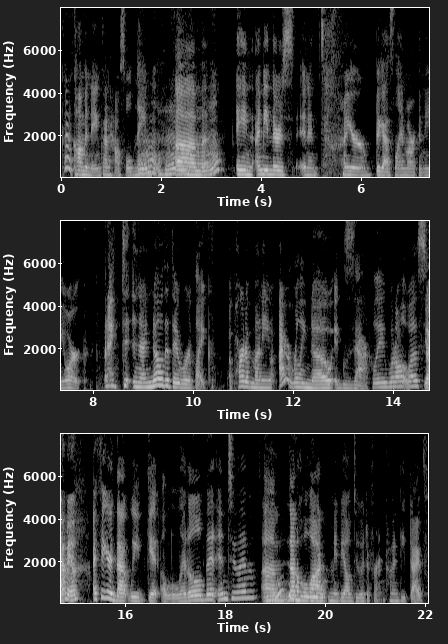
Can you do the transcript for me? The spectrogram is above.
kind of common name, kind of household name. Mhm, Um, mhm. And I mean, there's an entire big ass landmark in New York, but I did, and I know that they were like a part of money. I don't really know exactly what all it was. So yeah, man. I figured that we'd get a little bit into him. Um, not a whole lot. Maybe I'll do a different kind of deep dive.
